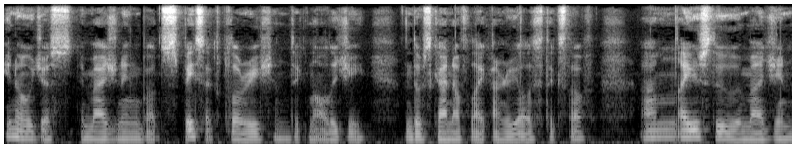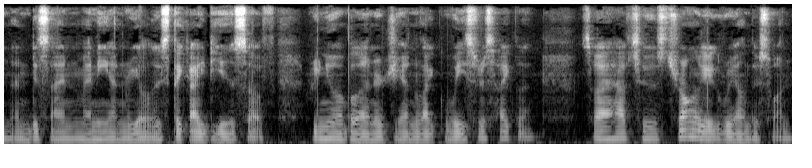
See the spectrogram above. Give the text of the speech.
You know, just imagining about space exploration, technology, and those kind of like unrealistic stuff. Um, I used to imagine and design many unrealistic ideas of renewable energy and like waste recycling. So I have to strongly agree on this one.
